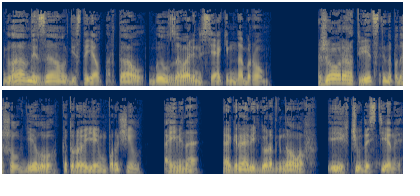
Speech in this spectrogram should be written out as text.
Главный зал, где стоял портал, был завален всяким добром. Жора ответственно подошел к делу, которое я ему поручил, а именно ограбить город гномов и их чудо-стены.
